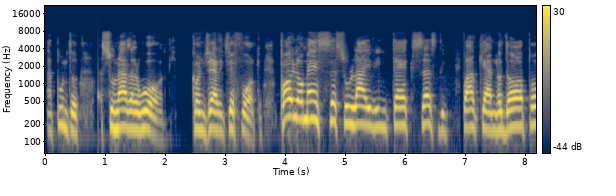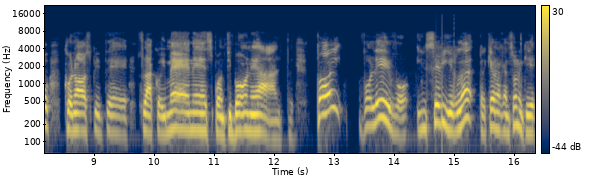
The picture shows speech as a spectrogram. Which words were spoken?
appunto su Another World con Jerry Jeff Walker. Poi l'ho messa su Live in Texas di qualche anno dopo con ospite Flaco Jimenez, Pontibone e altri. Poi volevo inserirla perché è una canzone che,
